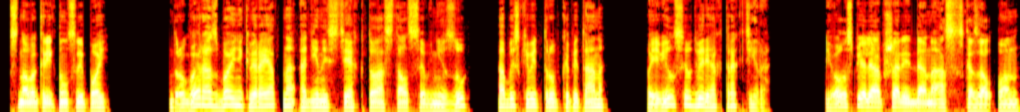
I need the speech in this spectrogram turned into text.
— снова крикнул слепой. Другой разбойник, вероятно, один из тех, кто остался внизу, обыскивать труп капитана, появился в дверях трактира. «Его успели обшарить до нас», — сказал он.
